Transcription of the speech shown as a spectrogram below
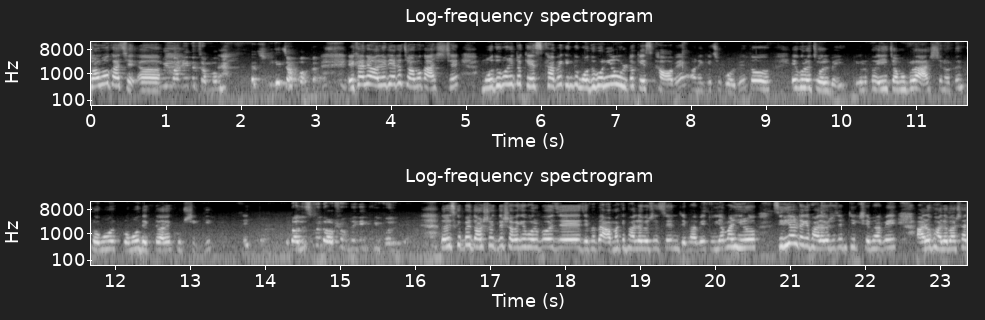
চমক আছে চমক এখানে অলরেডি একটা চমক আসছে। মধুবনী তো কেস খাবে কিন্তু মধুবনীও উল্টো কেস খাওয়াবে অনেক কিছু করবে। তো এগুলো চলবেই। এগুলো তো এই চমকগুলো আসছে নতুন প্রোমো প্রোমো দেখতে পাবে খুব শিগগির। দর্শকদের সবাইকে বলব যে, যেভাবে আমাকে ভালোবেসেছেন, যেভাবে তুই আমার হিরো সিরিয়ালটাকে ভালোবেসেছেন, ঠিক আরও ভালোবাসা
